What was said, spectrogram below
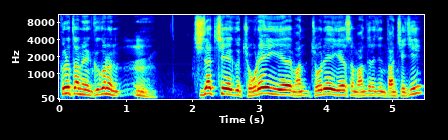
그렇다면 그거는 음, 지자체 그 조례에 의해 만, 조례에 의해서 만들어진 단체지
